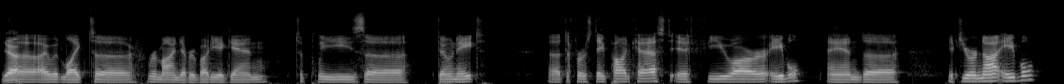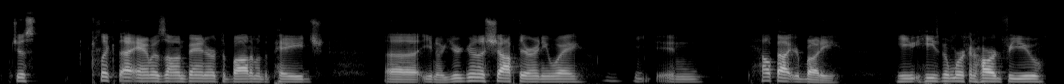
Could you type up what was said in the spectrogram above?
Yeah. uh, I would like to remind everybody again to please uh, donate uh, to First Day Podcast if you are able, and uh, if you are not able, just click that Amazon banner at the bottom of the page. Uh, you know, you're gonna shop there anyway, and help out your buddy. He he's been working hard for you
